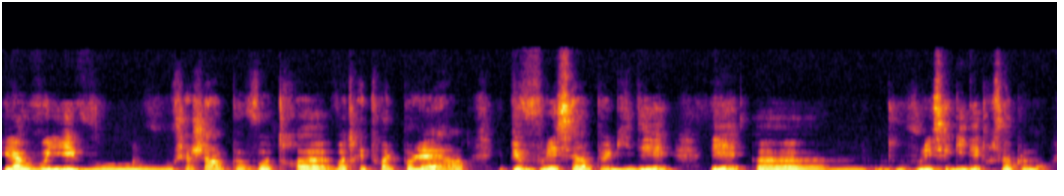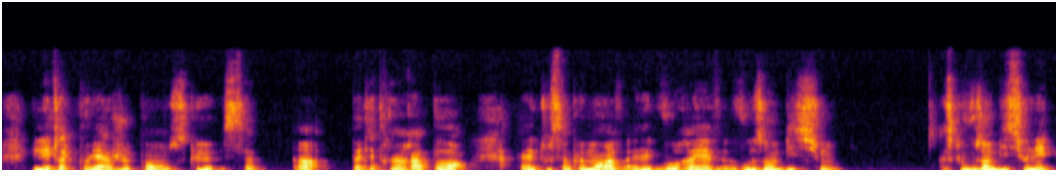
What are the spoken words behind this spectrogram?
Et là, vous voyez, vous, cherchez un peu votre, euh, votre étoile polaire, et puis vous vous laissez un peu guider, et euh, vous vous laissez guider tout simplement. Et l'étoile polaire, je pense que ça a peut-être un rapport tout simplement avec vos rêves, vos ambitions. Ce que vous ambitionnez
